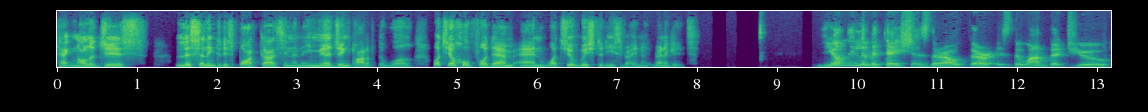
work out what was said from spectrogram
technologist listening to this podcast in an emerging part of the world? What's your hope for them and what's your wish to these rene- renegades? The only limitations that are out there is the one that you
